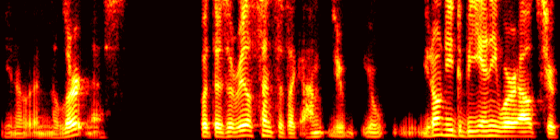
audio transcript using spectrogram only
you know, and alertness, but there's a real sense of like I'm you you you don't need to be anywhere else. You're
